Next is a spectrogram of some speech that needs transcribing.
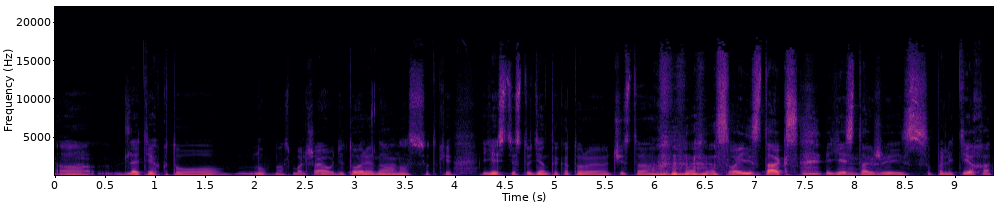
Uh, для тех, кто, ну, у нас большая аудитория, да, да у нас все-таки есть и студенты, которые чисто свои из ТАКС, есть также из политеха.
